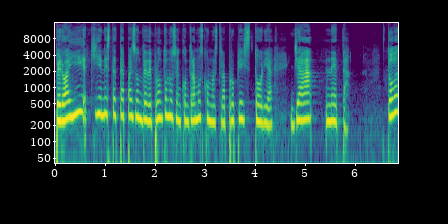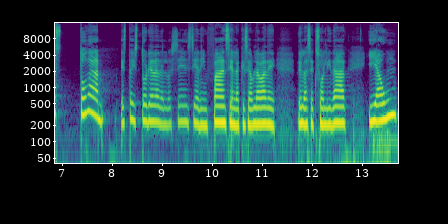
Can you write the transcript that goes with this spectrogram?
Pero ahí, aquí en esta etapa es donde de pronto nos encontramos con nuestra propia historia ya neta. Todas, toda esta historia de adolescencia, de infancia, en la que se hablaba de, de la sexualidad y aún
